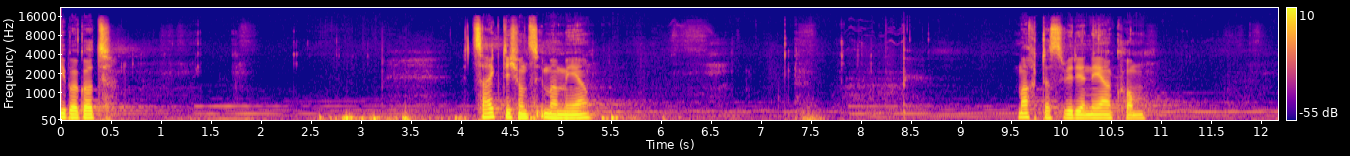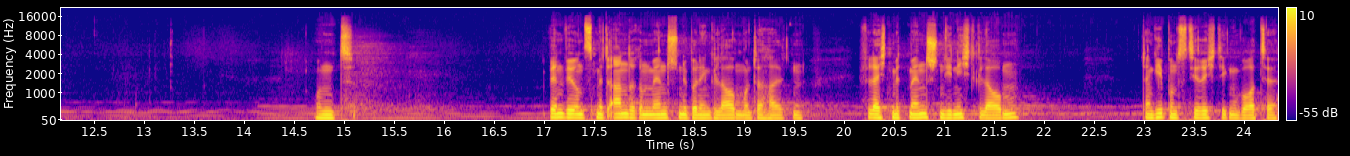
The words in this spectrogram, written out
Lieber Gott, zeig dich uns immer mehr. Mach, dass wir dir näher kommen. Und wenn wir uns mit anderen Menschen über den Glauben unterhalten, vielleicht mit Menschen, die nicht glauben, dann gib uns die richtigen Worte.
